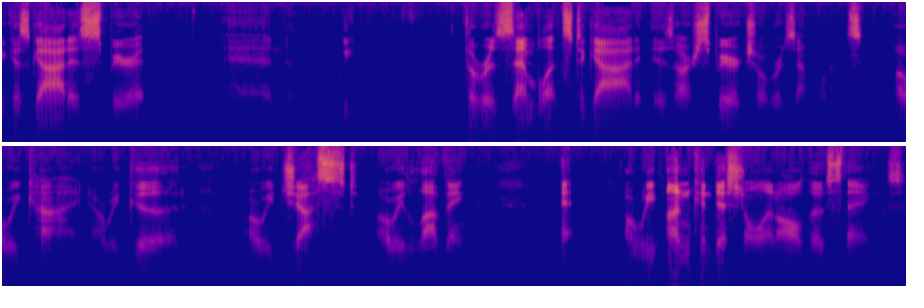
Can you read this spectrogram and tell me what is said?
because God is spirit, and we, the resemblance to God is our spiritual resemblance. Are we kind? Are we good? Are we just? Are we loving? Are we unconditional in all those things?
